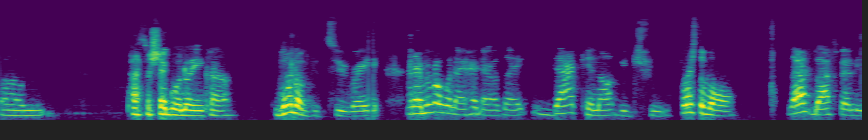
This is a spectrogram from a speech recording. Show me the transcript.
um pastor shegun Onoyinka, one of the two right and i remember when i heard it i was like that cannot be true first of all that's blasphemy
